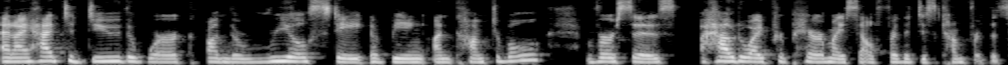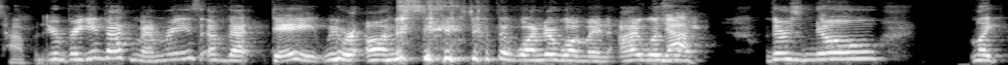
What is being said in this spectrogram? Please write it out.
and I had to do the work on the real state of being uncomfortable versus how do I prepare myself for the discomfort that's happening. You're bringing back memories of that day. We were on the stage at the Wonder Woman. I was yeah. like, there's no like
